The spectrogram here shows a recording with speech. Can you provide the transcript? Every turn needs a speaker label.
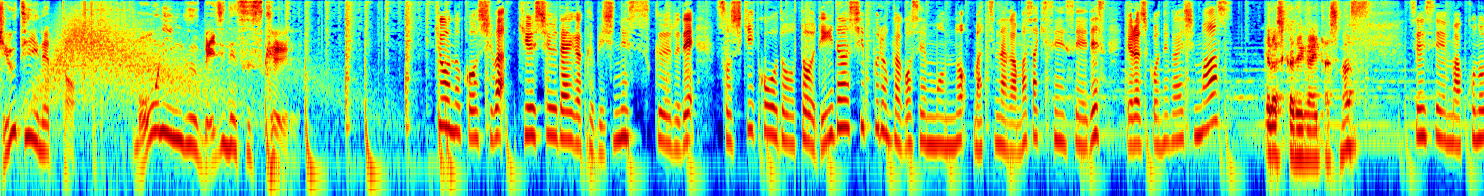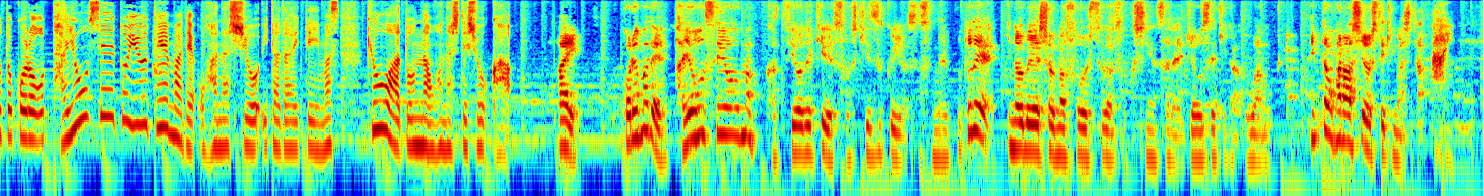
Speaker 1: QTnet。モーニングビジネススクール。
Speaker 2: 今日の講師は九州大学ビジネススクールで組織行動とリーダーシップ論がご専門の松永正樹先生です。よろしくお願いします。
Speaker 3: よろしくお願いいたします。
Speaker 2: 先生、まあ、このところ多様性というテーマでお話をいただいています。今日はどんなお話でしょうか？
Speaker 3: はい。これまで多様性をうまく活用できる組織づくりを進めることでイノベーションの創出が促進され業績が上向くといったお話をしてきました、はい、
